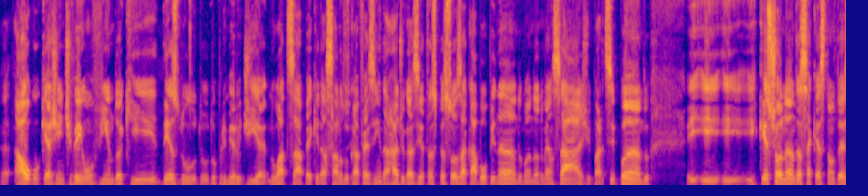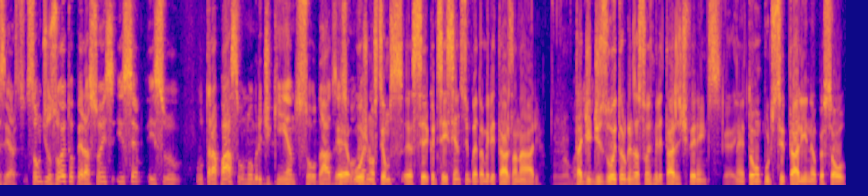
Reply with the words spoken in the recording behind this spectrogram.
É, algo que a gente vem ouvindo aqui desde o do, do, primeiro dia no WhatsApp aqui da sala do Sim. cafezinho da Rádio Gazeta, as pessoas acabam opinando, mandando mensagem, participando e, e, e questionando essa questão do exército. São 18 operações, isso, é, isso ultrapassa o número de 500 soldados? É, hoje nós temos é, cerca de 650 militares lá na área. Está de 18 organizações militares diferentes. É, né? Então eu pude citar ali né, o pessoal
